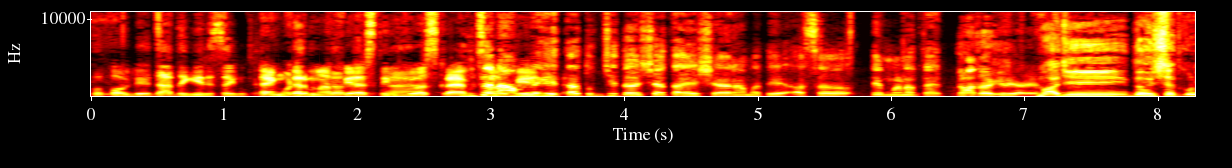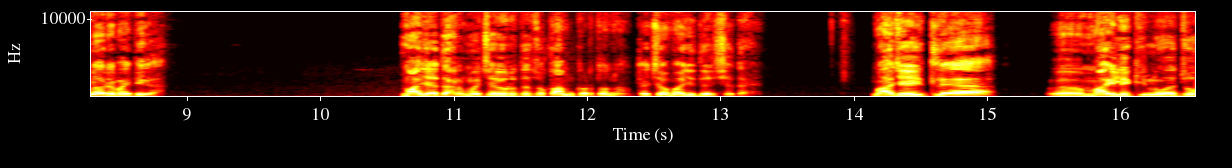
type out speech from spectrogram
फोफावली दादागिरीचा एक खूप मोठा टँकर तुमचा- माफिया असतील हा. किंवा स्क्रॅप तुमचं नाव न घेता तुमची दहशत आहे शहरामध्ये असं ते म्हणत आहेत. दादागिरी आहे. माझी दहशत कुणावर आहे माहिती का? माझ्या धर्माच्या विरुद्ध जो काम करतो ना त्याच्यावर माझी दहशत आहे. माझ्या इथल्या अं, मायलेकींवर जो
